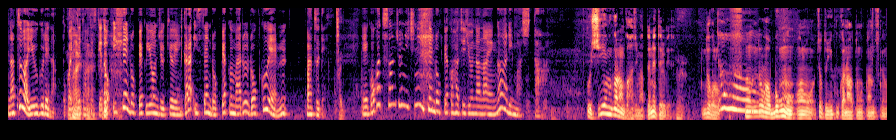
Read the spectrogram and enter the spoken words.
夏はユーグレナとか言ってたんですけど、1649円から1606円×です、はい。えー5月30日に1687円がありました。これ CM かなんか始まってね、テレビで。だから、うんだから僕もあのちょっと行くかなと思ったんですけど、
